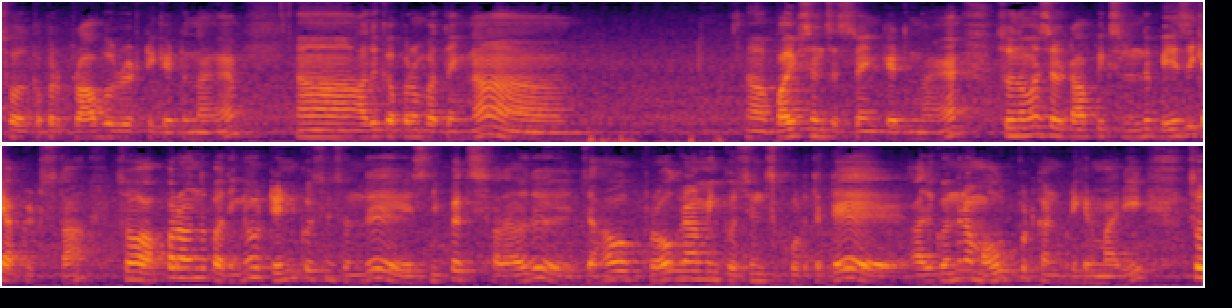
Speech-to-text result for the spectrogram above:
ஸோ அதுக்கப்புறம் ப்ராபபிலிட்டி கேட்டிருந்தாங்க. அதுக்கப்புறம் பார்த்திங்கன்னா பைப் சென்ஸ் கேட்டிருந்தாங்க. ஸோ இந்த மாதிரி சில டாபிக்ஸ்லேருந்து பேசிக் ஆப்டிட்ஸ் தான். ஸோ அப்புறம் வந்து பார்த்திங்கன்னா ஒரு டென் கொஸ்டின்ஸ் வந்து ஸ்னிப்பெட்ஸ் அதாவது ஜாவா ப்ரோக்ராமிங் கொஸ்டின்ஸ் கொடுத்துட்டு அதுக்கு வந்து நம்ம அவுட்புட் கண்டுபிடிக்கிற மாதிரி. ஸோ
